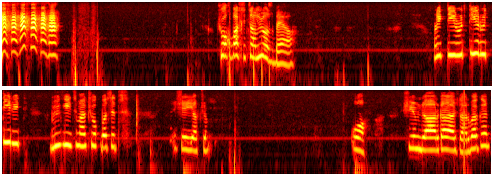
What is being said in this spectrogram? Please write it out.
Çok basit alıyoruz be ya. Ritti ritti ritti rit. Büyük ihtimal çok basit şey yapacağım. Oh. Şimdi arkadaşlar bakın.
